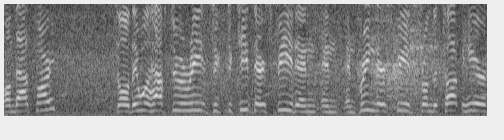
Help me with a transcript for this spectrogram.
on that part. So they will have to, re to, to keep their speed and, and, and bring their speed from the top here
